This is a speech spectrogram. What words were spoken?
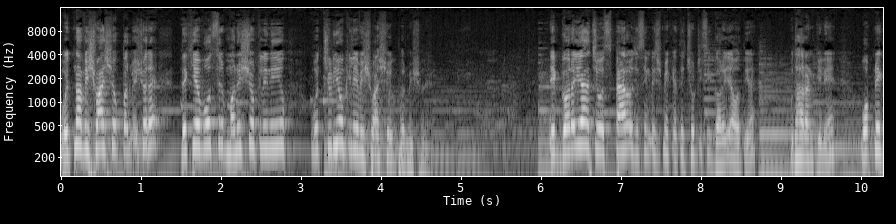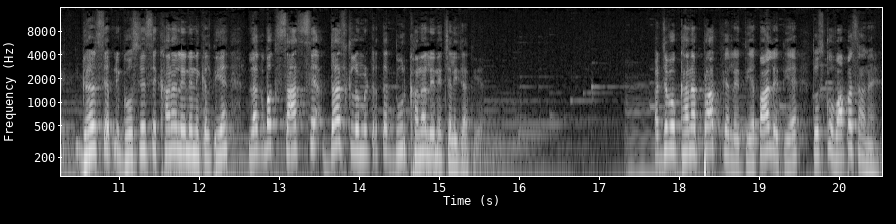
वो इतना विश्वास योग परमेश्वर है। देखिए, वो सिर्फ़ मनुष्यों के लिए नहीं हो वो चिड़ियों के लिए विश्वास योग परमेश्वर है। एक गौरैया, जो स्पैरो, जिस इंग्लिश में कहते हैं, छोटी सी गौरैया होती है, उदाहरण के लिए, वो अपने घर से, अपने घोंसले से खाना लेने निकलती है। लगभग सात से दस किलोमीटर तक दूर खाना लेने चली जाती है। और जब वो खाना प्राप्त कर लेती है, पा लेती है तो उसको वापस आना है।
